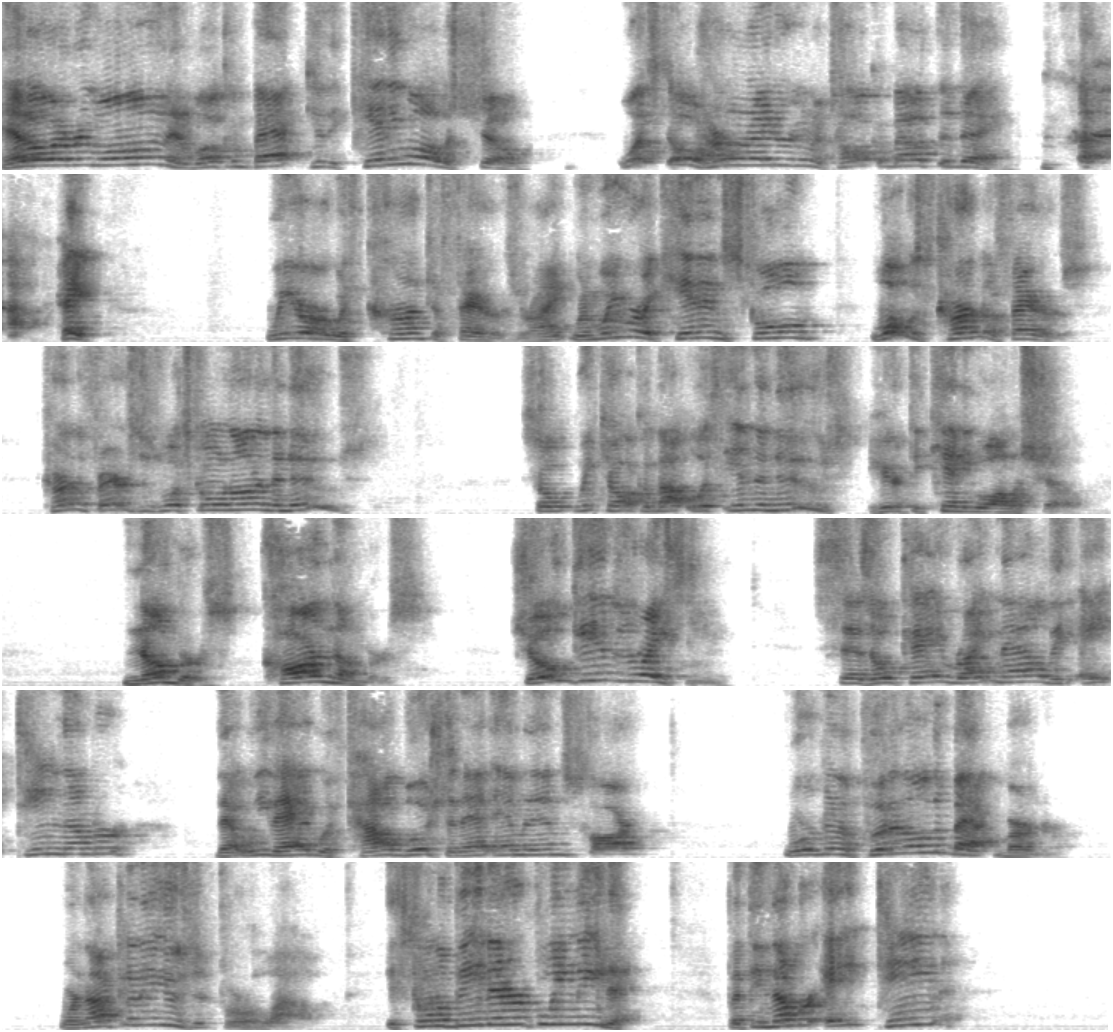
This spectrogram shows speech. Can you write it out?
Hello, everyone, and welcome back to the Kenny Wallace Show. What's the Herminator going to talk about today? hey, we are with current affairs, right? When we were a kid in school, what was current affairs? Current affairs is what's going on in the news. So we talk about what's in the news here at the Kenny Wallace Show. Numbers, car numbers. Joe Gibbs Racing says, okay, right now, the 18 number that we've had with Kyle Busch and that M&M's car, we're going to put it on the back burner. We're not going to use it for a while. It's going to be there if we need it. But the number 18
